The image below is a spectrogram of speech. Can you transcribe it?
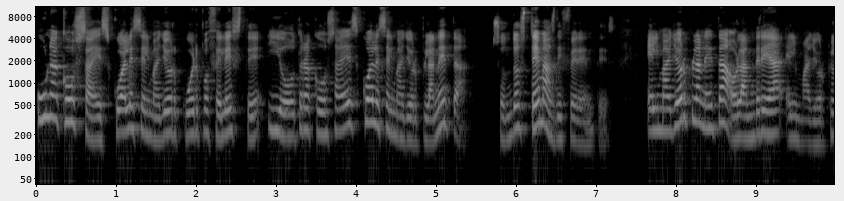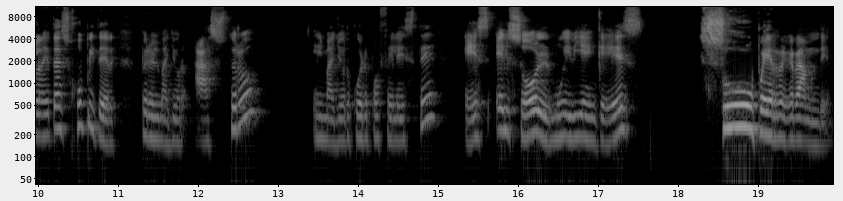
Una cosa es cuál es el mayor cuerpo celeste y otra cosa es cuál es el mayor planeta. Son dos temas diferentes. El mayor planeta, hola Andrea, el mayor planeta es Júpiter, pero el mayor astro, el mayor cuerpo celeste, es el Sol, muy bien, que es súper grande.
